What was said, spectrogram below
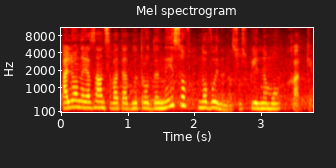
Альона Рязанцева та Дмитро Денисов. Новини на Суспільному. Харків.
